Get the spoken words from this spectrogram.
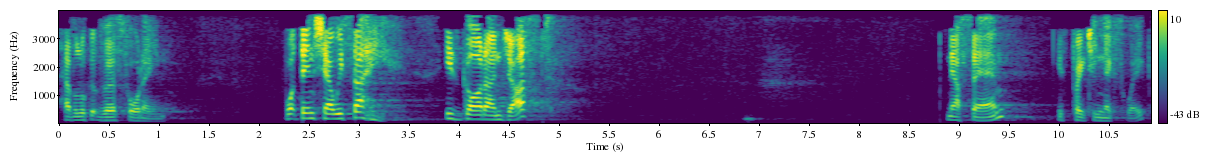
Have a look at verse 14. What then shall we say? Is God unjust? Now Sam is preaching next week,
